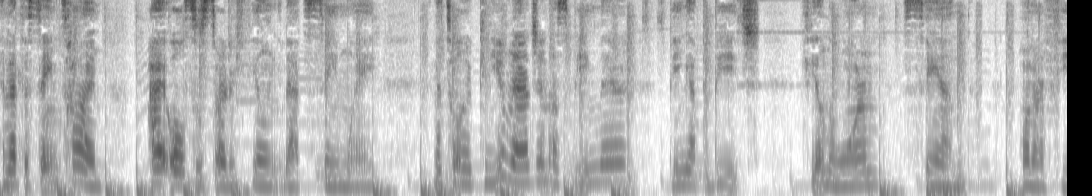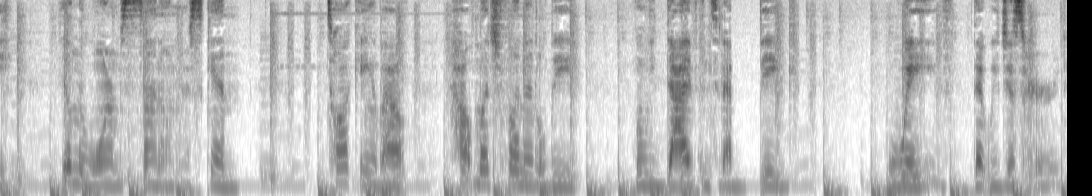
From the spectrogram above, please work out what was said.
And at the same time, I also started feeling that same way and I told her, Can you imagine us being there, being at the beach, feeling the warm sand on our feet, feeling the warm sun on our skin, talking about how much fun it'll be when we dive into that big wave that we just heard.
